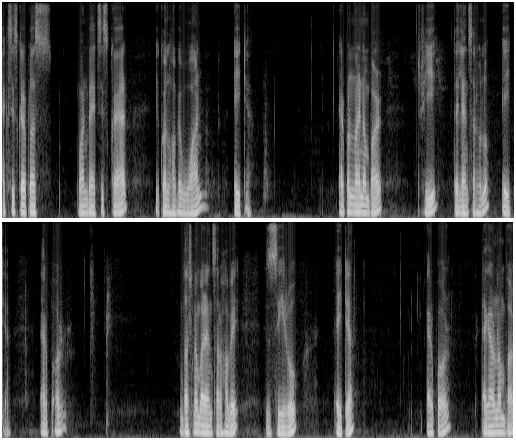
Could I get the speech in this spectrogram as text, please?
x square plus one by x square equal হবে ওয়ান এইটা। এরপর নয় নাম্বার থ্রি তাহলে অ্যান্সার হলো এইটা। এরপর দশ নম্বর অ্যান্সার হবে জিরো এইটা। এরপর এগারো নাম্বার।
